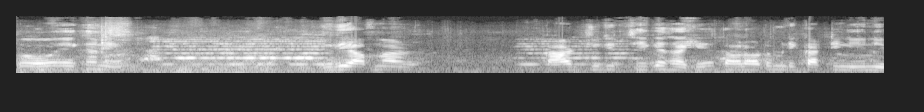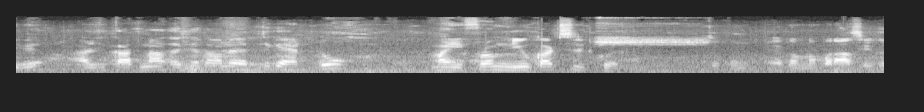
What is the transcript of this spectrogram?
তো এখানে যদি আপনার কার্ড যদি থেকে থাকে, তাহলে অটোমেটিক কার্ডটি নিয়ে নিবে। আর যদি কার্ড না থাকে, তাহলে এর থেকে add to my from new card select করে যখন অ্যাকাউন্ট নাম্বার আছে এটা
